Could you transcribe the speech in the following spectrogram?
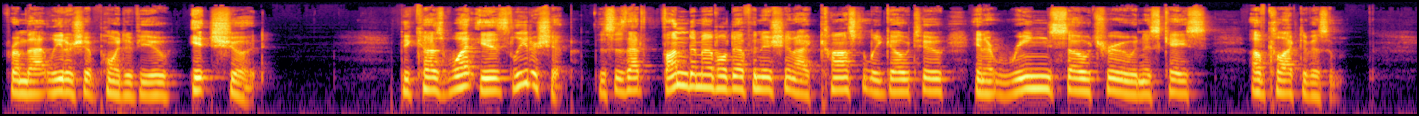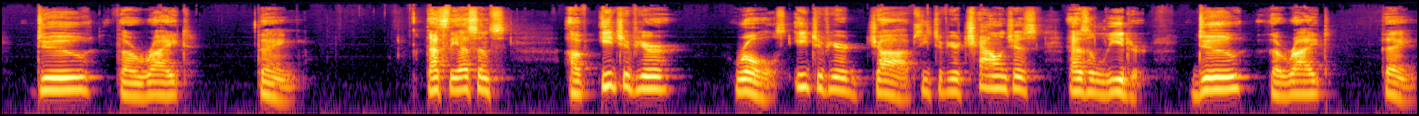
from that leadership point of view, it should. Because what is leadership? This is that fundamental definition I constantly go to, and it rings so true in this case of collectivism. Do the right thing. That's the essence of each of your roles, each of your jobs, each of your challenges as a leader. Do the right thing.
